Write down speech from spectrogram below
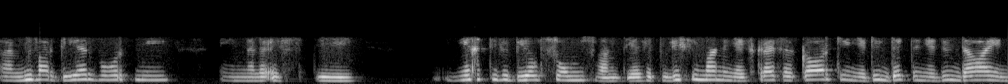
um, nie waardeer word nie en hulle is die negatiewe beeld soms want jy is 'n polisieman en jy skryf 'n kaartjie en jy doen dit en jy doen daai en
